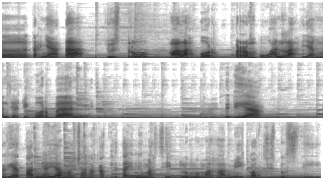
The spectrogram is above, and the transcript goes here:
eh, ternyata justru malah perempuan lah yang menjadi korban gitu. Nah, itu dia kelihatannya ya masyarakat kita ini masih belum memahami konstitusi.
